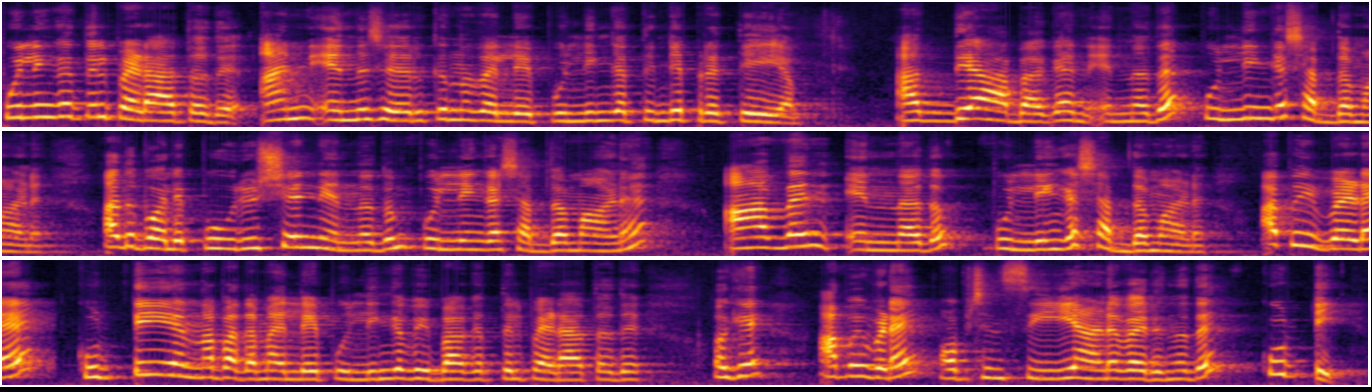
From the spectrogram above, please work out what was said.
പുല്ലിംഗത്തിൽ പെടാത്തത് അൻ എന്ന് ചേർക്കുന്നതല്ലേ പുല്ലിംഗത്തിന്റെ പ്രത്യയം? അധ്യാപകൻ എന്നത് പുല്ലിംഗ ശബ്ദമാണ്. അതുപോലെ പുരുഷൻ എന്നതും പുല്ലിംഗ ശബ്ദമാണ്. അവൻ എന്നതും പുല്ലിംഗ ശബ്ദമാണ്. അപ്പൊ ഇവിടെ കുട്ടി എന്ന പദമല്ലേ പുല്ലിംഗ വിഭാഗത്തിൽ പെടാത്തത്? ഓക്കെ അപ്പോൾ ഇവിടെ ഓപ്ഷൻ സി ആണ് വരുന്നത് കുട്ടി.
